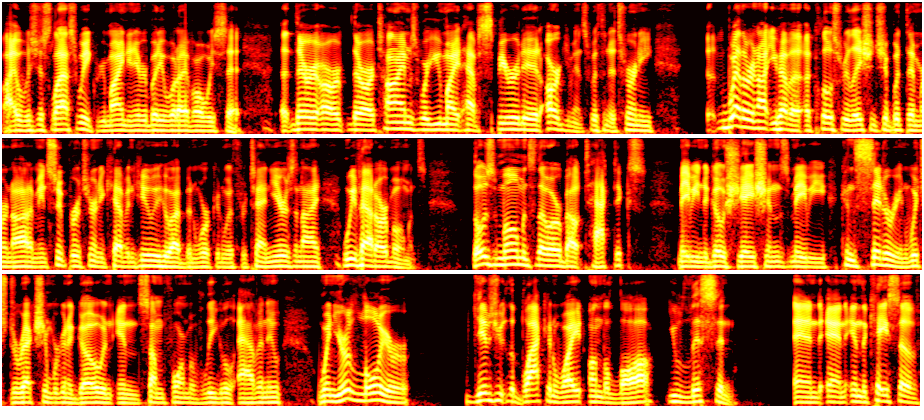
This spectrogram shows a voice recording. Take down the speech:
I was just last week reminding everybody what I've always said. Uh, there are there are times where you might have spirited arguments with an attorney, uh, whether or not you have a, a close relationship with them or not. I mean, super attorney Kevin Huey, who I've been working with for ten years, and I we've had our moments. Those moments, though, are about tactics, maybe negotiations, maybe considering which direction we're going to go in, in some form of legal avenue. When your lawyer gives you the black and white on the law, you listen. And and in the case of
